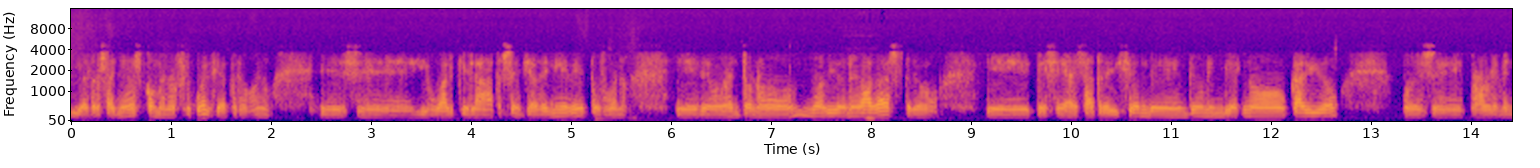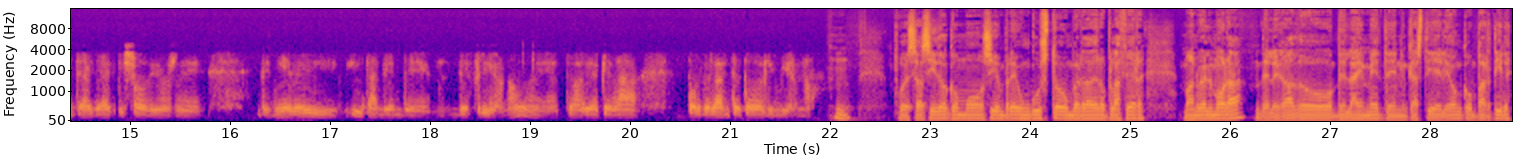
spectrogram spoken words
y otros años con menor frecuencia, pero bueno, es igual que la presencia de nieve, pues bueno, eh, de momento no, no ha habido nevadas, pero eh, pese a esa predicción de, un invierno cálido, pues eh, probablemente haya episodios de, nieve y, también de, frío, ¿no? todavía queda por delante todo el invierno. Pues ha sido como siempre un gusto, un verdadero placer, Manuel Mora, delegado de la EMET en Castilla y León, compartir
